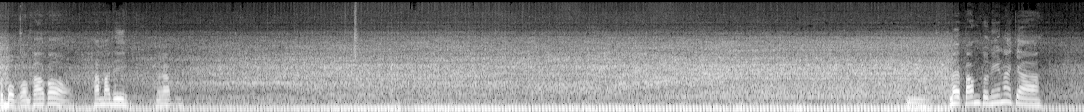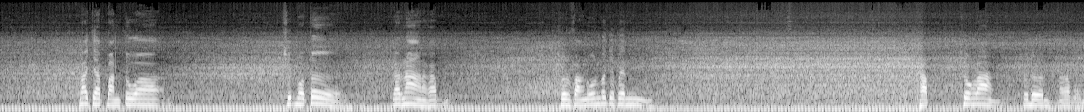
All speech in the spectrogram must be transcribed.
ระบบของเขาก็ทำมาดีนะครับอืมแม่ปั๊มตัวนี้น่าจะ น่าจะปั่นตัวชุดมอเตอร์ด้านหน้านะครับ ส่วนฝั่งโน้นก็จะเป็น ขับช่วงล่างตัวเดินนะครับผม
